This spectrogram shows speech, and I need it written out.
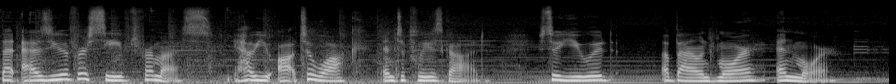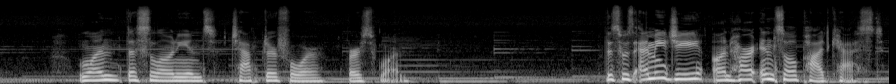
that as you have received from us how you ought to walk and to please God, so you would abound more and more. 1 Thessalonians chapter 4 verse 1. This was MEG on Heart and Soul podcast.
